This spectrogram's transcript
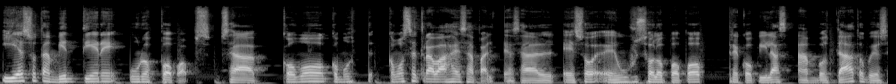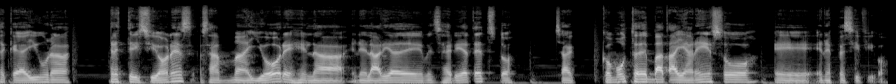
Y eso también tiene unos pop-ups. O sea, ¿Cómo, cómo, cómo se trabaja esa parte? O sea, eso es un solo pop-up, recopilas ambos datos, pero yo sé que hay unas restricciones o sea, mayores en, la, en el área de mensajería de texto. O sea, ¿cómo ustedes batallan eso eh, en específico?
